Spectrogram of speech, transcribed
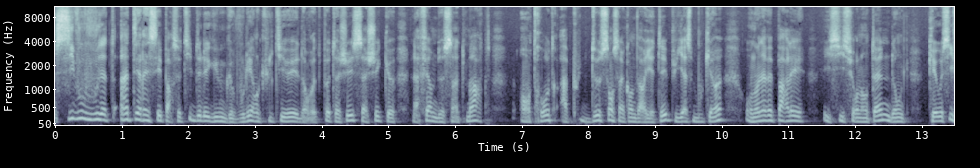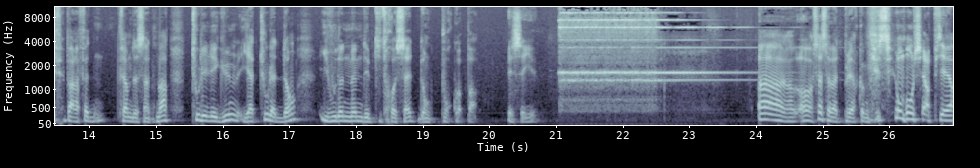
Si vous vous êtes intéressé par ce type de légumes que vous voulez en cultiver dans votre potager, sachez que la ferme de Sainte-Marthe entre autres, à plus de 250 variétés. Puis il y a ce bouquin, on en avait parlé ici sur l'antenne, donc qui est aussi fait par la ferme de Sainte-Marthe. Tous les légumes, il y a tout là-dedans. Il vous donne même des petites recettes, donc pourquoi pas Essayez. Ah, oh, ça, ça va te plaire comme question, mon cher Pierre.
